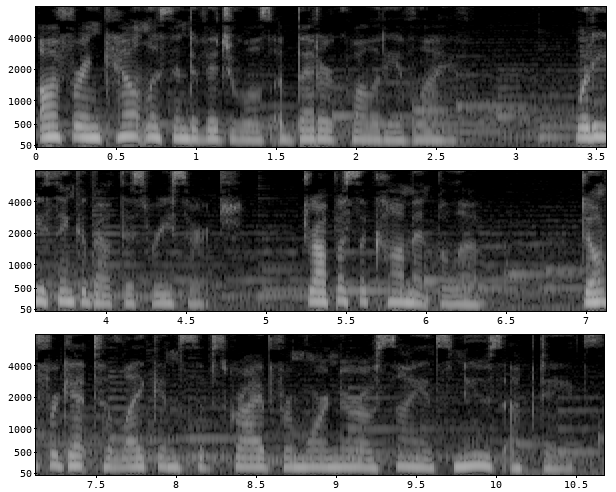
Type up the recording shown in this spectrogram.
offering countless individuals a better quality of life. What do you think about this research? Drop us a comment below. Don't forget to like and subscribe for more neuroscience news updates.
